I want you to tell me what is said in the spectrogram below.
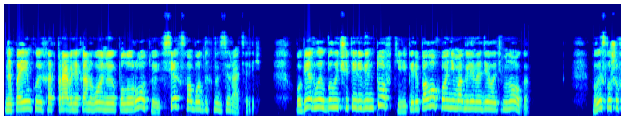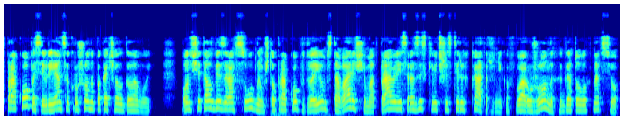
На поимку их отправили конвойную полуроту и всех свободных надзирателей. У беглых было четыре винтовки, и переполоху они могли наделать много. Выслушав Прокопа, Северьян сокрушенно покачал головой. Он считал безрассудным, что Прокоп вдвоем с товарищем отправились разыскивать шестерых каторжников, вооруженных и готовых на все.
